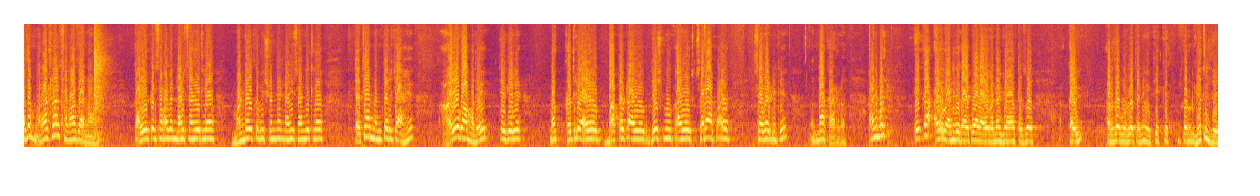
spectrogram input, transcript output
आता मराठा समाजानं कार्यकर समाजाने नाही सांगितलं मंडल कमिशनने नाही सांगितलं त्याच्यानंतर जे आहे आयोगामध्ये ते गेले. मग खत्री आयोग बापट आयोग देशमुख आयोग सराफ आयोग सगळ्यांनी ते नाकारलं. आणि मग एका आयोगाने ते गायकवाड आयोगाने जेव्हा त्याचं काही अर्धमुर्ध त्यांनी ओके करून घेतलं ते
